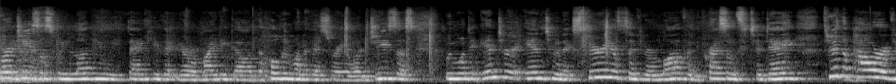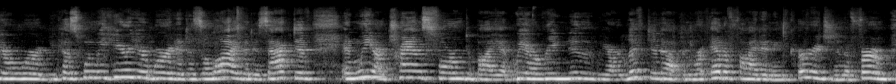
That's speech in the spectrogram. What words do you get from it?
Lord Jesus, we love you. We thank you that you're a mighty God, the Holy One of Israel. And Jesus, we want to enter into an experience of your love and presence today through the power of your word, because when we hear your word, it is alive, it is active, and we are transformed by it. We are renewed, we are lifted up, and we're edified and encouraged and affirmed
